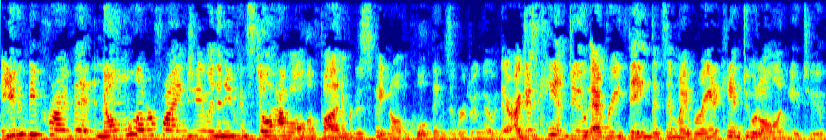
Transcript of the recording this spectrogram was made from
And you can be private, no one will ever find you, and then you can still have all the fun and participate in all the cool things that we're doing over there. I just can't do everything that's in my brain. I can't do it all on YouTube.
